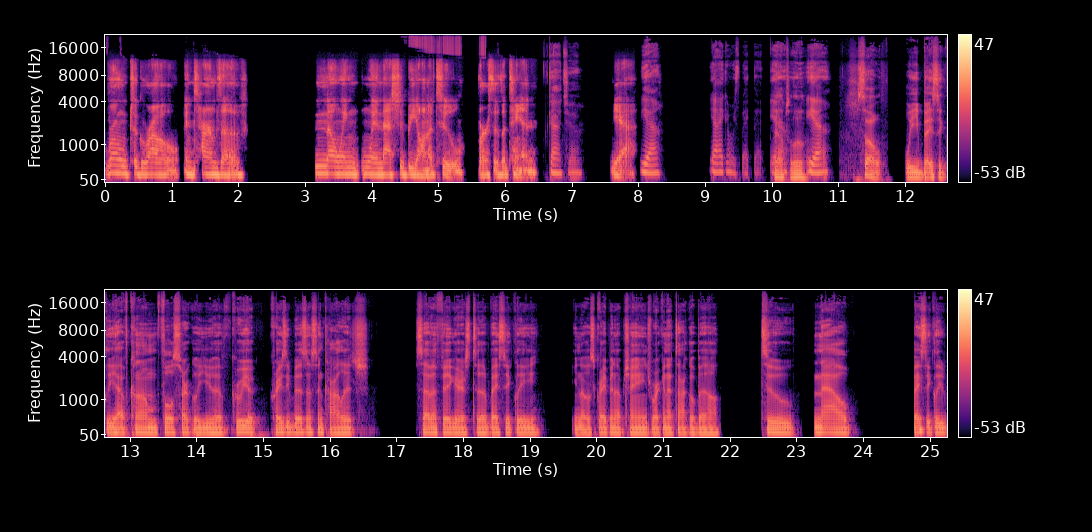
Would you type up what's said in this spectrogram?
room to grow in terms of knowing when that should be on a two versus a 10. Got you. Yeah. Yeah. Yeah, I can respect that. Yeah, Yeah. absolutely. Yeah. So we basically have come full circle. You have grew your crazy business in college, seven figures to basically, you know, scraping up change, working at Taco Bell, to now basically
